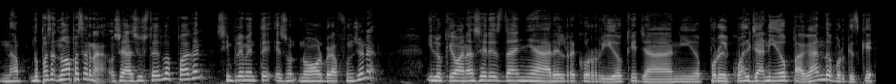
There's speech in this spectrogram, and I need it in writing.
no, pasa, no va a pasar nada. O sea, si ustedes lo pagan, simplemente eso no volverá a funcionar. Y lo que van a hacer es dañar el recorrido que ya han ido, por el cual ya han ido pagando, porque es que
